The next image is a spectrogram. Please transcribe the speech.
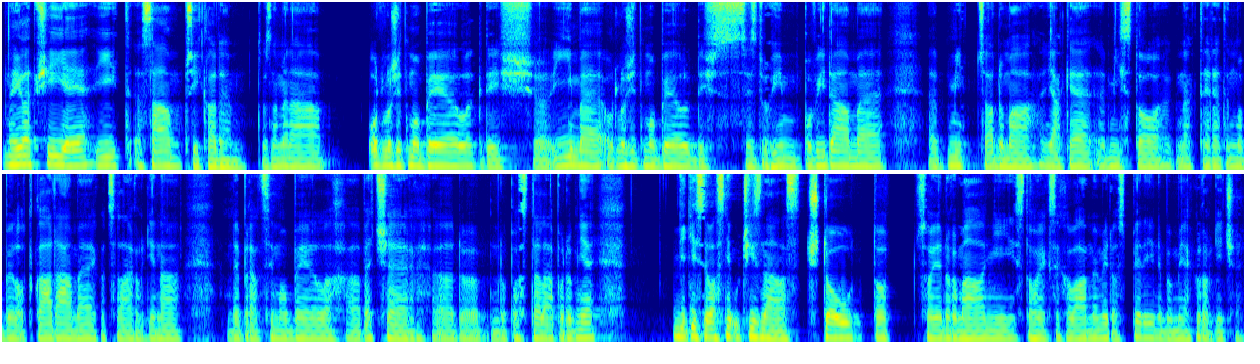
nejlepší je jít sám příkladem. To znamená odložit mobil, když jíme, odložit mobil, když si s druhým povídáme, mít třeba doma nějaké místo, na které ten mobil odkládáme jako celá rodina, nebrat si mobil večer do, do postele a podobně děti se vlastně učí z nás, čtou to, co je normální z toho, jak se chováme my dospělí nebo my jako rodiče.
